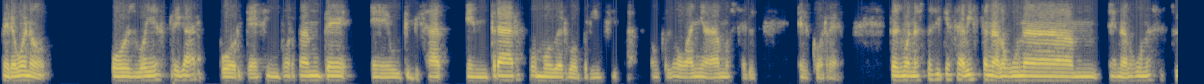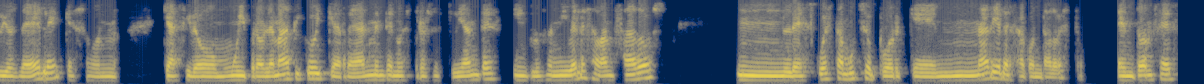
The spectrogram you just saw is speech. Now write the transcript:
pero bueno, os voy a explicar por qué es importante eh, utilizar entrar como verbo principal, aunque luego añadamos el, el correr. Entonces, bueno, esto sí que se ha visto en, alguna, en algunos estudios de L, que son que ha sido muy problemático y que realmente nuestros estudiantes, incluso en niveles avanzados, mm, les cuesta mucho porque nadie les ha contado esto. Entonces,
